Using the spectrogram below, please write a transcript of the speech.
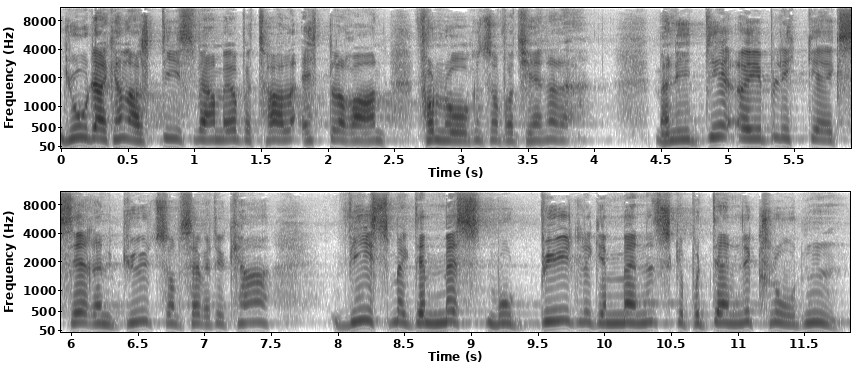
Jo, de kan alltids være med og betale et eller annet for noen som fortjener det. Men i det øyeblikket jeg ser en Gud som sier vet du hva, Vis meg det mest motbydelige mennesket på denne kloden.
